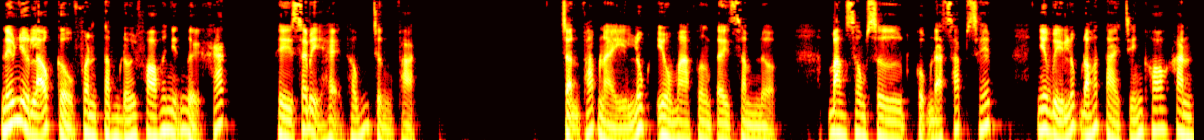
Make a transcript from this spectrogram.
Nếu như lão cửu phân tâm đối phó với những người khác, thì sẽ bị hệ thống trừng phạt. Trận pháp này lúc yêu ma phương Tây xâm lược, băng song sư cũng đã sắp xếp, nhưng vì lúc đó tài chính khó khăn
